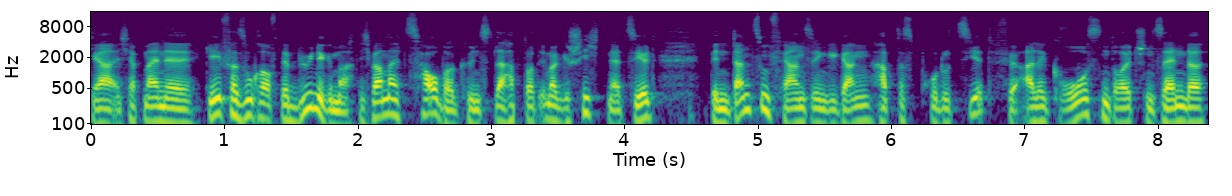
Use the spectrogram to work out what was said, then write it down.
Ja, ich habe meine Gehversuche auf der Bühne gemacht. Ich war mal Zauberkünstler, habe dort immer Geschichten erzählt, bin dann zum Fernsehen gegangen, habe das produziert für alle großen deutschen Sender.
